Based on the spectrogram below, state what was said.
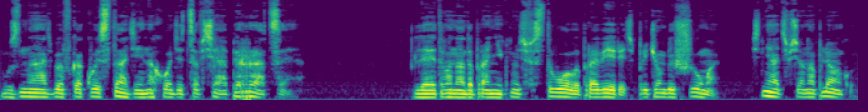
Узнать бы, в какой стадии находится вся операция. Для этого надо проникнуть в ствол и проверить, причем без шума, снять все на пленку.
